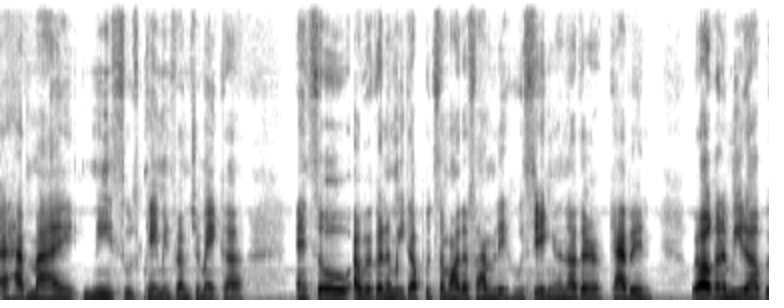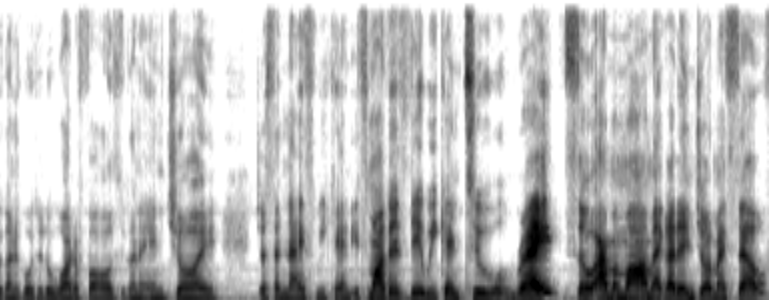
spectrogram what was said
I have my niece who's came in from Jamaica, and so uh, we're gonna meet up with some other family who's staying in another cabin. We're all gonna meet up. We're gonna go to the waterfalls. We're gonna enjoy just a nice weekend. It's Mother's Day weekend too, right? So I'm a mom. I gotta enjoy myself.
